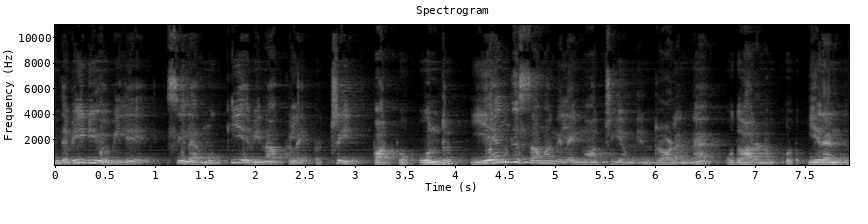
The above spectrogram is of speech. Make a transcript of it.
இந்த வீடியோவிலே சில முக்கிய வினாக்களை பற்றி பார்ப்போம். ஒன்று இயங்கு சமநிலை மாற்றியம் என்றால் என்ன? உதாரணம் கொடு. இரண்டு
